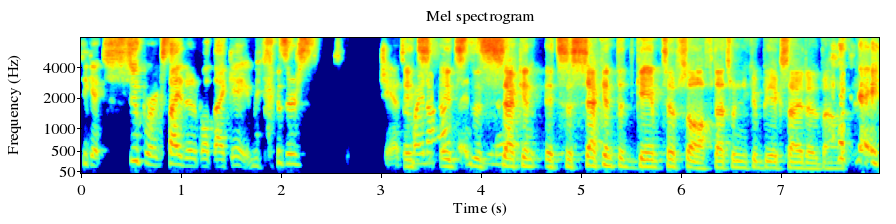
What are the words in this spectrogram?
to get super excited about that game because there's chance it might it's not. it's the you know? second it's the second the game tips off. That's when you can be excited about it. Okay,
